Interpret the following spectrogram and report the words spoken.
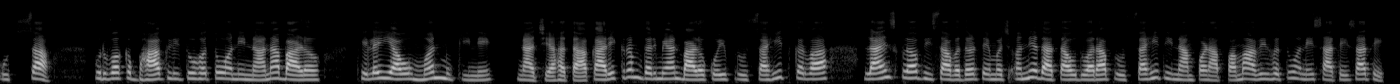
ઉત્સાહપૂર્વક ભાગ લીધો હતો અને નાના બાળક ખેલૈયાઓ મન મૂકીને નાચ્યા હતા. કાર્યક્રમ દરમિયાન બાળકોએ પ્રોત્સાહિત કરવા લાયન્સ ક્લબ, વિસાવદર તેમજ અન્ય દાતાઓ દ્વારા પ્રોત્સાહિત ઇનામ પણ આપવામાં આવ્યું હતું અને સાથે સાથે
